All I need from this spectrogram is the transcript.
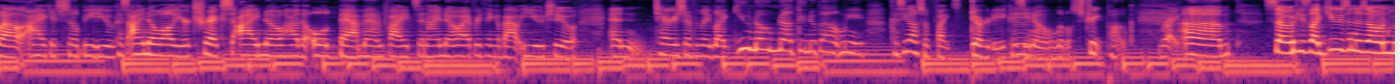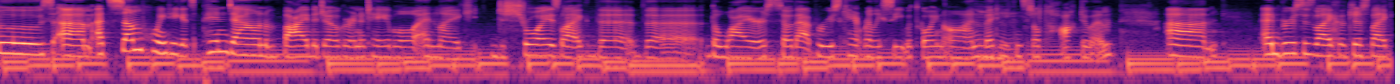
well, I could still beat you because I know all your tricks. I know how the old Batman fights, and I know everything about you too. And Terry's definitely like, you know nothing about me because he also fights dirty because you know, a little street punk. right. Um, so he's like using his own moves. Um, at some point, he gets pinned down by the Joker in a table and like destroys like the the the wires so that Bruce can't really see what's going on, but he can still talk to him. Um, and Bruce is like just like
